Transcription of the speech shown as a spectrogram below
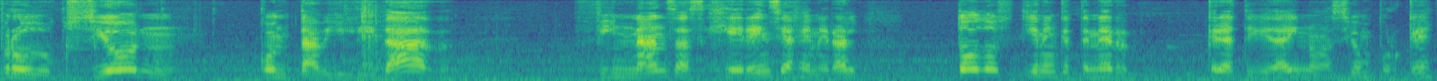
producción, contabilidad, finanzas, gerencia general, todos tienen que tener creatividad e innovación. ¿Por qué?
